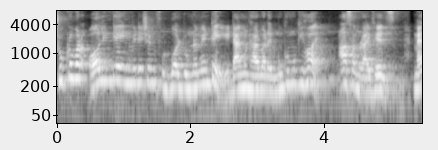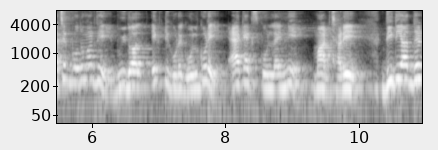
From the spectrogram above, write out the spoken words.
শুক্রবার অল ইন্ডিয়া ইনভিটেশন ফুটবল টুর্নামেন্টে ডায়মন্ড হারবারের মুখোমুখি হয় আসাম রাইফেলস। ম্যাচের প্রথমার্ধে দুই দল একটি করে গোল করে এক এক স্কোর লাইন নিয়ে মাঠ ছাড়ে। দ্বিতীয়ার্ধের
